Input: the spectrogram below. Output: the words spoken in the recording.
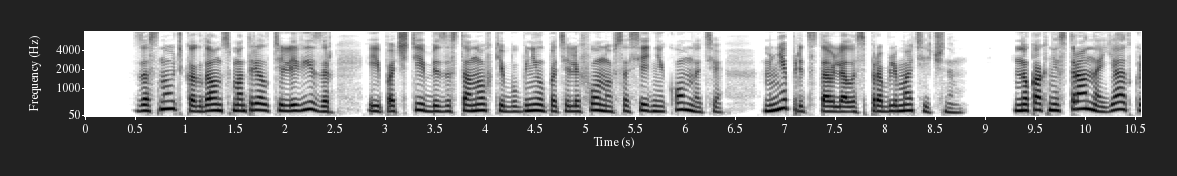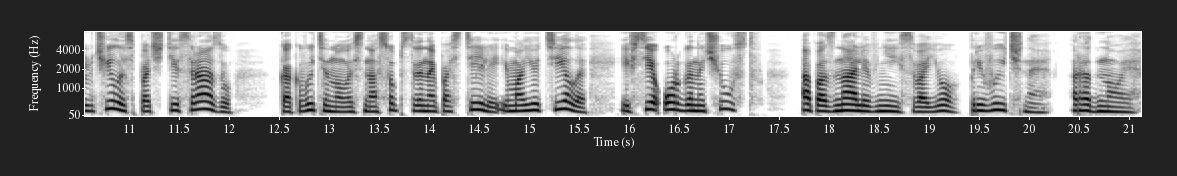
Заснуть, когда он смотрел телевизор и почти без остановки бубнил по телефону в соседней комнате, мне представлялось проблематичным. Но, как ни странно, я отключилась почти сразу, как вытянулась на собственной постели, и мое тело, и все органы чувств опознали в ней свое привычное, родное.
